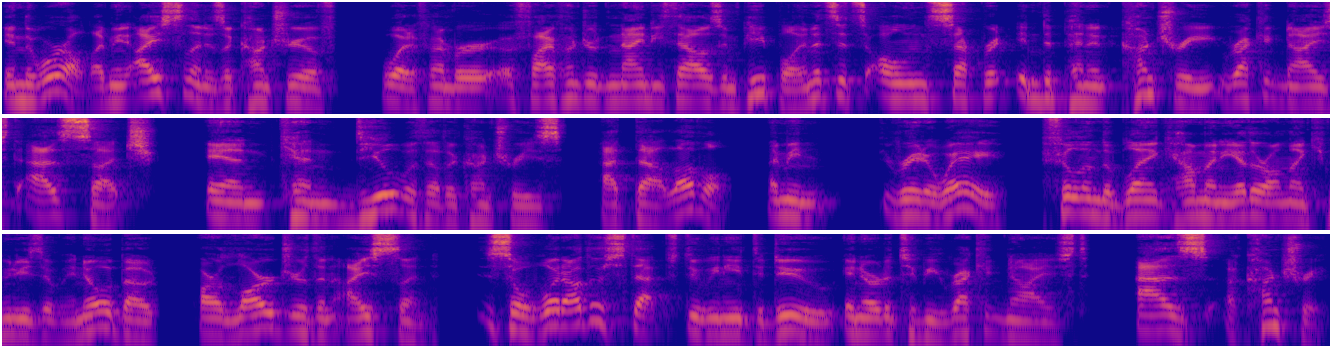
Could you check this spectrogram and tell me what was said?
in the world. I mean, Iceland is a country of what, if I remember, 590,000 people, and it's its own separate independent country recognized as such and can deal with other countries at that level. I mean, right away, fill in the blank how many other online communities that we know about are larger than Iceland. So, what other steps do we need to do in order to be recognized as a country?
